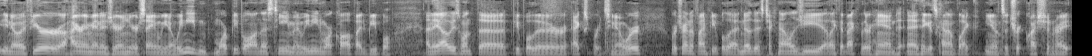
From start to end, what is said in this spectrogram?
you know, if you're a hiring manager and you're saying, you know, we need more people on this team and we need more qualified people, and they always want the people that are experts. You know, we're we're trying to find people that know this technology like the back of their hand, and I think it's kind of like you know, it's a trick question, right?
